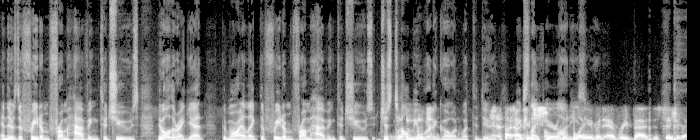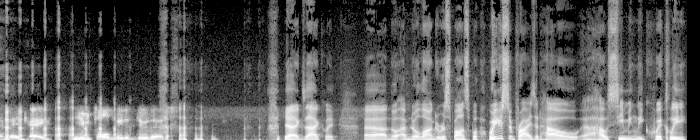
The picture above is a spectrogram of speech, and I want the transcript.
and there's the freedom from having to choose. The older I get, the more I like the freedom from having to choose. Just tell me where to go and what to do. I, I can share the blame easier. in every bad decision I make. hey, you told me to do this. yeah, exactly. Uh, no, I'm no longer responsible. Were you surprised at how uh, how seemingly quickly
